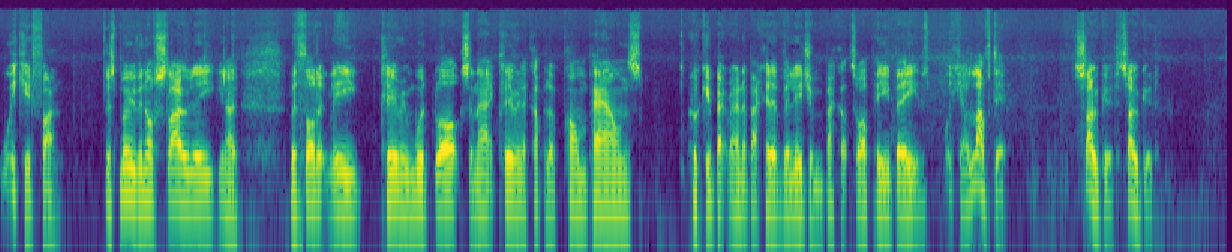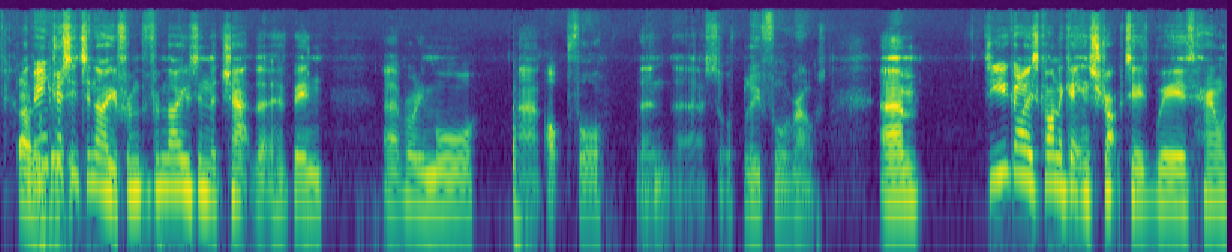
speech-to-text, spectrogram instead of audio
wicked fun. Just moving off slowly, you know, methodically clearing wood blocks and that, clearing a couple of compounds, hooking back around the back of the village and back up to our PB. It was wicked. I loved it. So good, so good. I'd be interested it. to know from from those in the chat that have been uh, probably more uh, OPFOR than uh, sort of BLUFOR roles. Um, do you guys kind of get instructed with how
